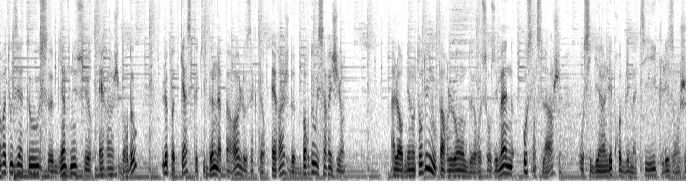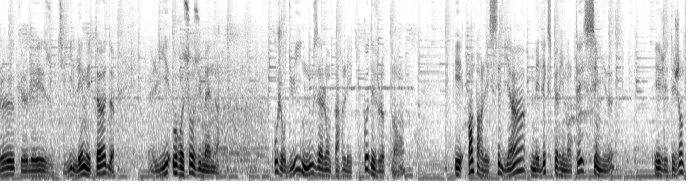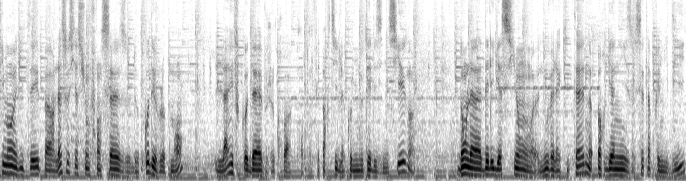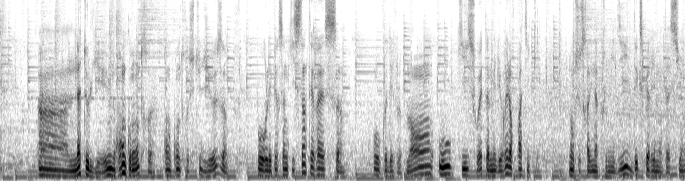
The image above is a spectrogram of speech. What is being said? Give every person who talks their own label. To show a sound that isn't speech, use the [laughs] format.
Speaker 1: Bonjour à toutes et à tous, bienvenue sur RH Bordeaux, le podcast qui donne la parole aux acteurs RH de Bordeaux et sa région. Alors bien entendu, nous parlons de ressources humaines au sens large, aussi bien les problématiques, les enjeux que les outils, les méthodes liées aux ressources humaines. Aujourd'hui, nous allons parler co-développement. Et en parler, c'est bien, mais l'expérimenter, c'est mieux. Et j'ai été gentiment invité par l'Association française de co-développement, l'AFCODEV, je crois, quand on fait partie de la communauté des initiés, dont la délégation Nouvelle-Aquitaine organise cet après-midi un atelier, une rencontre, rencontre studieuse, pour les personnes qui s'intéressent au co-développement ou qui souhaitent améliorer leur pratique. Donc ce sera une après-midi d'expérimentation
